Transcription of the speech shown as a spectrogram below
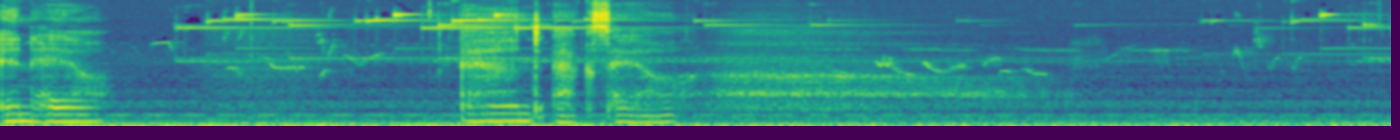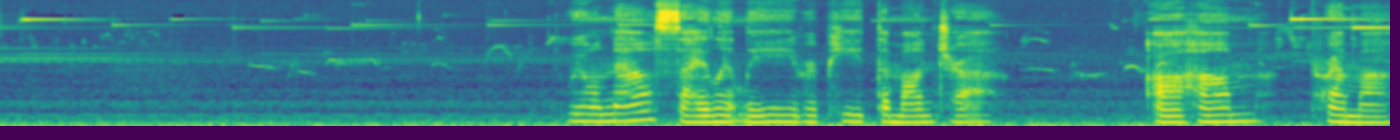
Inhale and exhale. We will now silently repeat the mantra Aham Prema.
